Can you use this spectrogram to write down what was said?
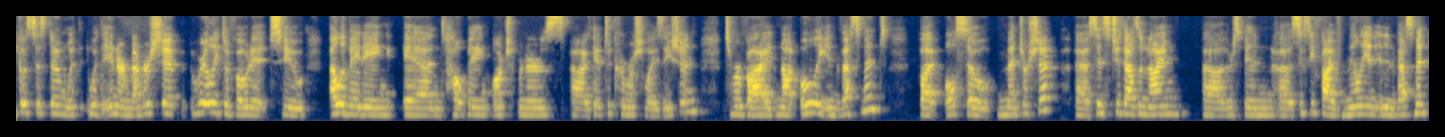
ecosystem with, within our membership, really devoted to elevating and helping entrepreneurs uh, get to commercialization to provide not only investment, but also mentorship. Uh, since 2009, uh, there's been uh, 65 million in investment.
